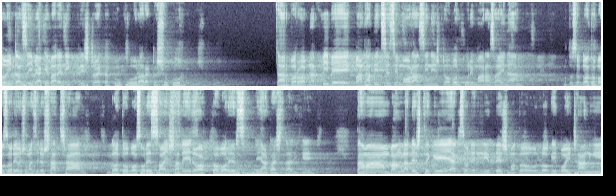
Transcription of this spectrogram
দুইটা জীব একেবারে নিকৃষ্ট, একটা কুকুর আর একটা শুকুর। তারপরও আপনার বিবেক বাধা দিচ্ছে যে মরা জিনিস ডবল করে মারা যায় না। অথচ গত বছরে, ওই সময় ছিল সাত সাল। গত বছরের ছয় সালের অক্টোবরের আঠাশ তারিখে তাম বাংলাদেশ থেকে একজনের নির্দেশ মতো লগি বৈঠা নিয়ে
